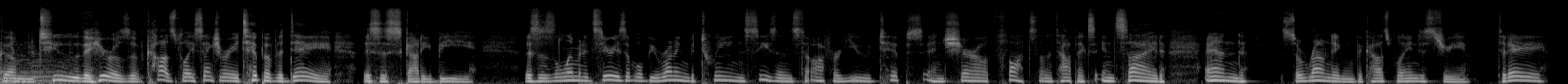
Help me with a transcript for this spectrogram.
Welcome to the Heroes of Cosplay Sanctuary tip of the day. This is Scotty B. This is a limited series that will be running between seasons to offer you tips and share out thoughts on the topics inside and surrounding the cosplay industry. Today,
